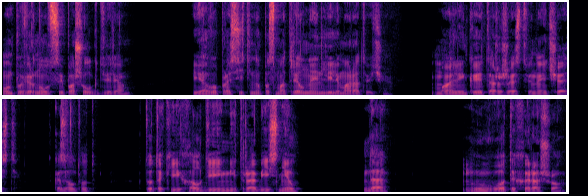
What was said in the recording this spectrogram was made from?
Он повернулся и пошел к дверям. Я вопросительно посмотрел на Энлиля Маратовича. «Маленькая торжественная часть», — сказал тот. «Кто такие халдеи Митра объяснил?» «Да». «Ну вот и хорошо».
